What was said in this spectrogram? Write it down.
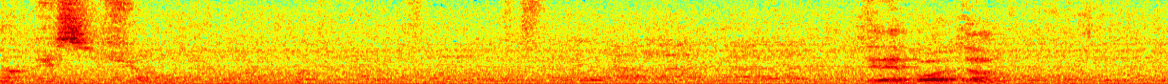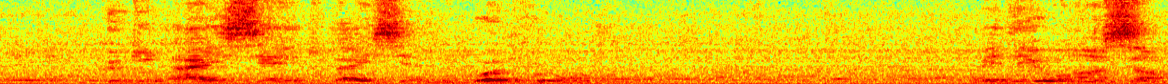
nan institisyon. C'est important que tout haïtien et tout haïtienne de bonne volonté mette yo ansan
